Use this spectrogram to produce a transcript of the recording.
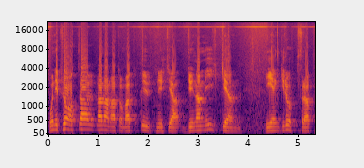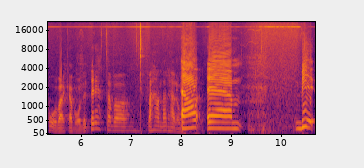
Och ni pratar bland annat om att utnyttja dynamiken i en grupp för att påverka våldet. Berätta, vad, vad handlar det här om? Ja, ehm, vi,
